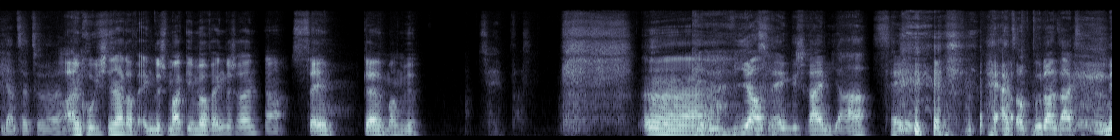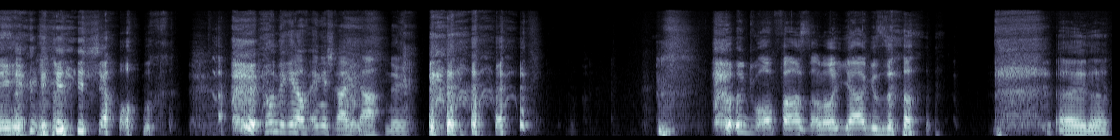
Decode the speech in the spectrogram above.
die ganze Zeit zu hören. Ah, Dann gucke ich den halt auf Englisch. Marc, gehen wir auf Englisch rein? Ja. Same. Geil, machen wir. Same was? Ah. Gehen wir auf Englisch rein? Ja, hey, als ob du dann sagst, nee. ich auch. Komm, wir gehen auf Englisch rein. Ja, nö. Und du Opfer hast auch noch Ja gesagt. Alter.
